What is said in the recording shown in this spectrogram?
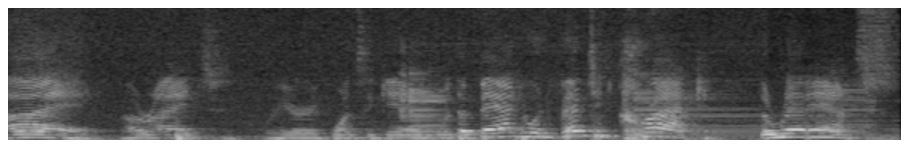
Hi, all right. We're here once again with a band who invented crack, the Red Aunts.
